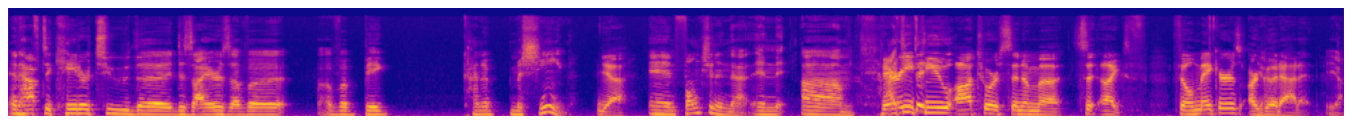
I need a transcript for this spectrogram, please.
and have to cater to the desires of a of a big kind of machine Yeah. and function in that. And um I Very few auteur cinema like filmmakers are good at it. Yeah.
